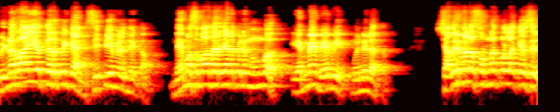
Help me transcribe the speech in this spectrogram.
പിണറായിയെ തെറിപ്പിക്കാൻ സി പി എമ്മിൽ നീക്കം. നിയമസഭാ തെരഞ്ഞെടുപ്പിന് മുമ്പ് എം എ ബേബി മുന്നിലെത്തും. ശബരിമല സ്വർണക്കൊള്ള കേസിൽ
